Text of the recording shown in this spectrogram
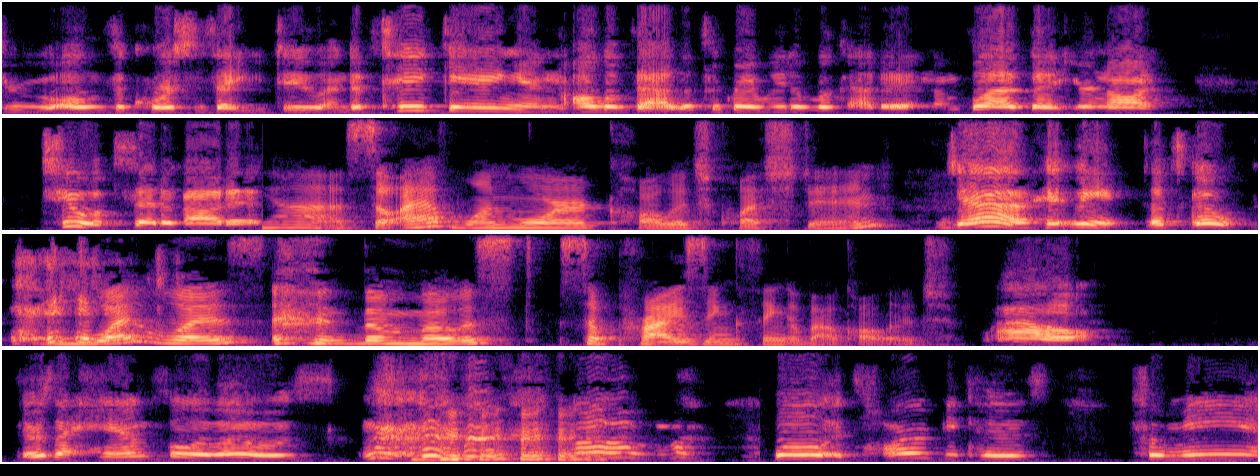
through all of the courses that you do end up taking and all of that. That's a great way to look at it. And I'm glad that you're not too upset about it. Yeah. So I have one more college question. Yeah, hit me. Let's go. what was the most surprising thing about college? Wow. There's a handful of those. um, well, it's hard because for me,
